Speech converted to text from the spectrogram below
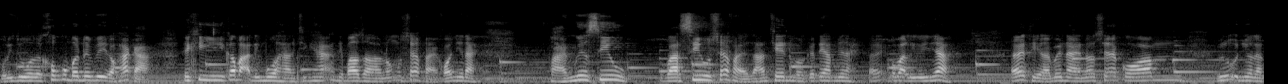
của Lizu thôi, không có đơn vị nào khác cả. Thế khi các bạn đi mua hàng chính hãng thì bao giờ nó cũng sẽ phải có như này. Phải nguyên siêu và siêu sẽ phải dán trên một cái tem như này. Đấy, các bạn lưu ý nhá. Đấy, thì ở bên này nó sẽ có ví dụ như là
